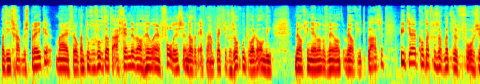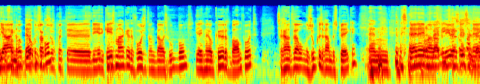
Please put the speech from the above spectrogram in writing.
dat hij het gaat bespreken. Maar hij heeft er ook aan toegevoegd dat de agenda wel heel erg vol is. En dat er echt naar een plekje gezocht moet worden... om die België-Nederland of Nederland-België te plaatsen. Piet, jij hebt contact gezocht met de voorzitter Ja, ik van heb de ook weer Belgische contact Bond. gezocht met de heer De Keersmaker, de voorzitter van het Belgische Voetbalbond. Die heeft mij ook keurig beantwoord. Ze gaan het wel onderzoeken, ze gaan het bespreken. En, nee, nee, maar laten we eerlijk zijn. Nee,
